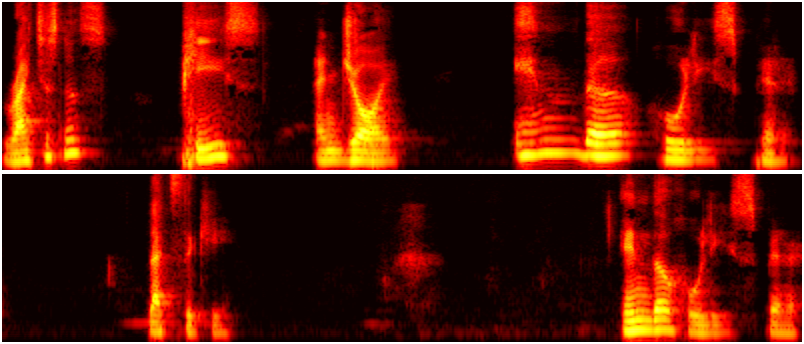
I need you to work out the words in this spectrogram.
righteousness, peace, and joy in the Holy Spirit. That's the key. In the Holy Spirit.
